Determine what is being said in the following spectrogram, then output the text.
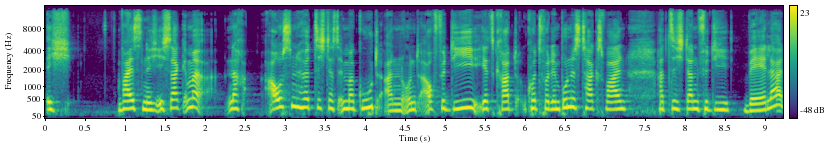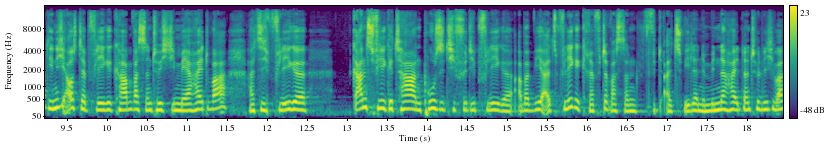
ich weiß nicht, ich sag immer, nach außen hört sich das immer gut an. Und auch für die, jetzt gerade kurz vor den Bundestagswahlen, hat sich dann für die Wähler, die nicht aus der Pflege kamen, was natürlich die Mehrheit war, hat sich Pflege ganz viel getan, positiv für die Pflege. Aber wir als Pflegekräfte, was dann als Wähler eine Minderheit natürlich war,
